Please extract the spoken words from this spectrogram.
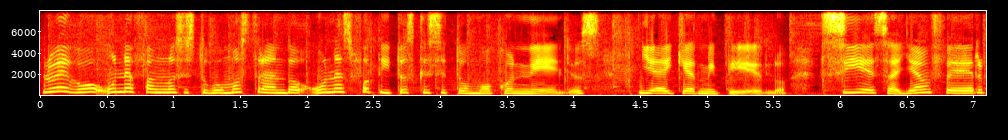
luego una fan nos estuvo mostrando unas fotitos que se tomó con ellos. Y hay que admitirlo, sí es Ayan Ferb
